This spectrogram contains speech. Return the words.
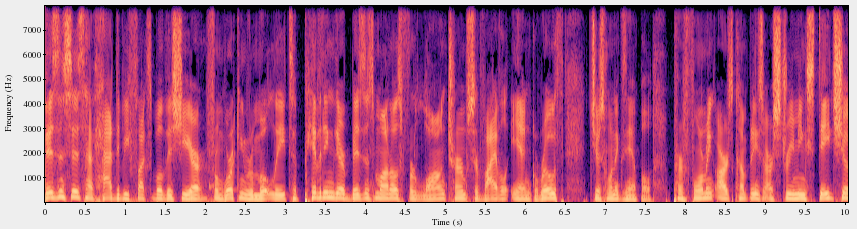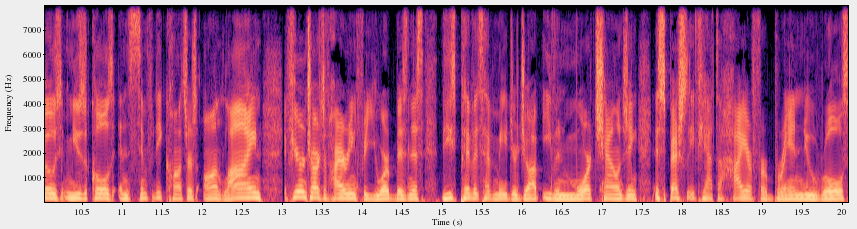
Businesses have had to be flexible this year, from working remotely to pivoting their business models for long term survival and growth. Just one example performing arts companies are streaming stage shows, musicals, and symphony concerts online. If you're in charge of hiring for your business, these pivots have made your job even more challenging, especially if you have to hire for brand new roles.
